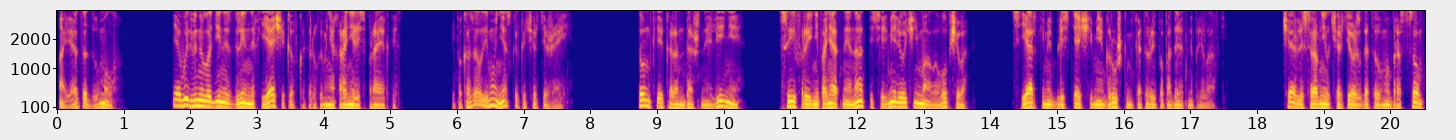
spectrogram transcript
а я-то думал. Я выдвинул один из длинных ящиков, в которых у меня хранились проекты, и показал ему несколько чертежей. Тонкие карандашные линии, цифры и непонятные надписи имели очень мало общего с яркими блестящими игрушками, которые попадают на прилавки. Чарли сравнил чертеж с готовым образцом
